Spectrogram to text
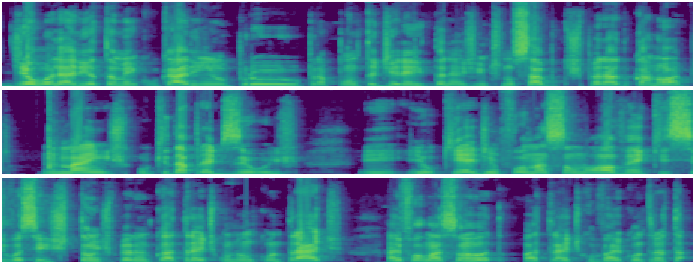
E eu olharia também com carinho para a ponta direita, né? A gente não sabe o que esperar do Canobi. Mas o que dá para dizer hoje, e, e, o que é de informação nova, é que se vocês estão esperando que o Atlético não contrate, a informação é outra. O Atlético vai contratar.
